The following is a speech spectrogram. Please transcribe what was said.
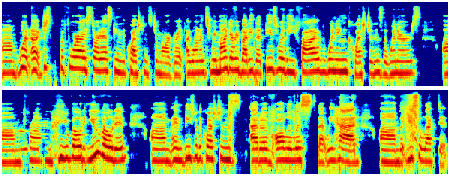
Um, what uh, just before I start asking the questions to Margaret, I wanted to remind everybody that these were the five winning questions, the winners um, from you voted. You voted, um, and these were the questions out of all the lists that we had um, that you selected.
